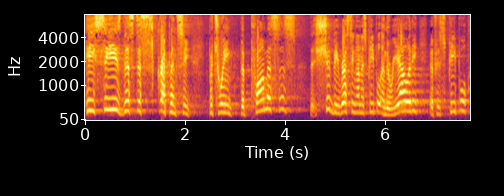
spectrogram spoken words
he sees this discrepancy between the promises that should be resting on his people and the reality of his people,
